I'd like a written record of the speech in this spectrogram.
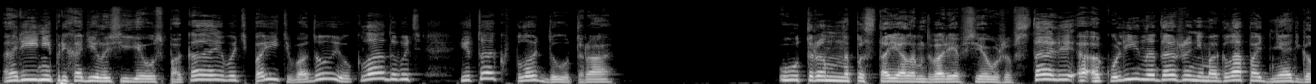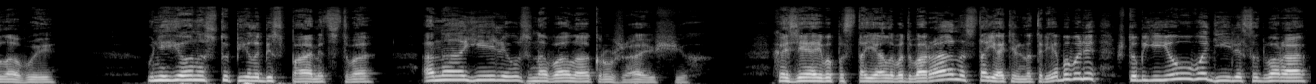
Арине приходилось ее успокаивать, поить водой, укладывать, и так вплоть до утра. Утром на постоялом дворе все уже встали, а Акулина даже не могла поднять головы. У нее наступило беспамятство. Она еле узнавала окружающих. Хозяева постоялого двора настоятельно требовали, чтобы ее уводили со двора.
